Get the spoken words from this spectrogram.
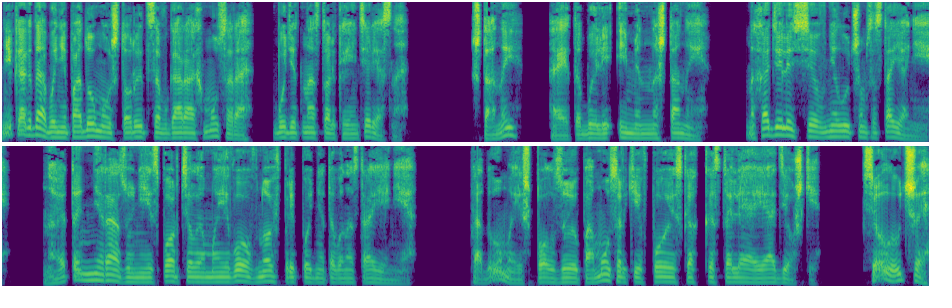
Никогда бы не подумал, что рыться в горах мусора будет настолько интересно. Штаны, а это были именно штаны, находились в не лучшем состоянии. Но это ни разу не испортило моего вновь приподнятого настроения. Подумаешь, ползаю по мусорке в поисках костыля и одежки. Все лучше,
